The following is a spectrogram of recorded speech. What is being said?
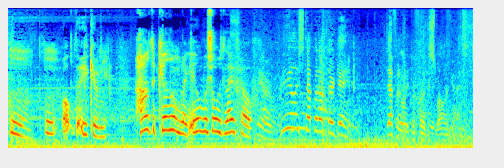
Boom, boom. Oh, there he killed me. How's it kill him? Like, it will show his life health. They are really stepping up their game. Definitely prefer the smaller guys.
